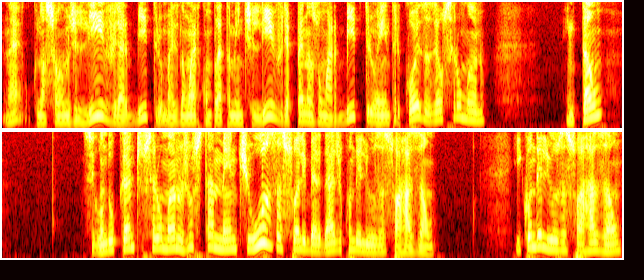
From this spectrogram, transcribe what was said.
né? o que nós chamamos de livre arbítrio, mas não é completamente livre, apenas um arbítrio entre coisas, é o ser humano. Então, segundo Kant, o ser humano justamente usa a sua liberdade quando ele usa a sua razão. E quando ele usa sua razão,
